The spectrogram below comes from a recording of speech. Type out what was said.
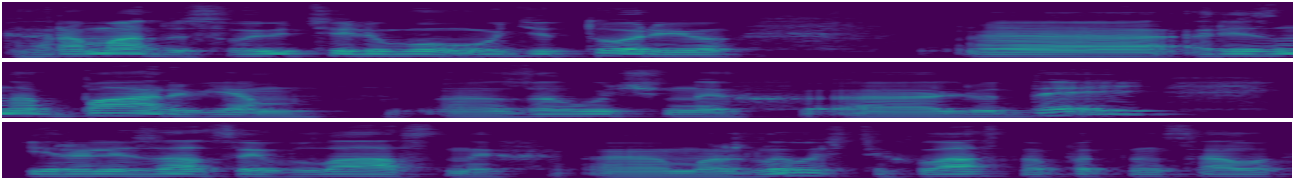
громаду, свою цільову аудиторію е, різнобарв'ям е, залучених е, людей і реалізації власних можливостей, власного потенціалу,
